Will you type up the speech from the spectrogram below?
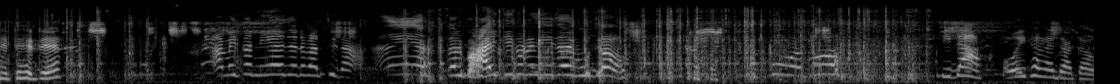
হেঁটে হেঁটে। আমি তো নিয়ে যেতে পারছি না। ভাই কি করে নিয়ে যায় বুঝো? দিদা, ওইখানে দেখাও।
